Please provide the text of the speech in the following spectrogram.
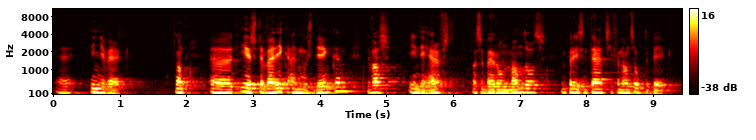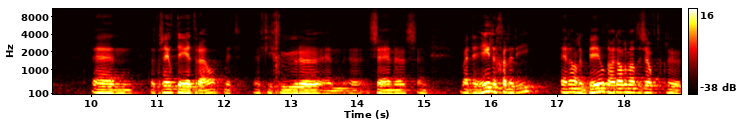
eh, in je werk. Want eh, het eerste waar ik aan moest denken, was in de herfst, was er bij Ron Mandos een presentatie van Hans Op de Beek. En dat was heel theatraal, met eh, figuren en scènes. En, maar de hele galerie en alle beelden hadden allemaal dezelfde kleur.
